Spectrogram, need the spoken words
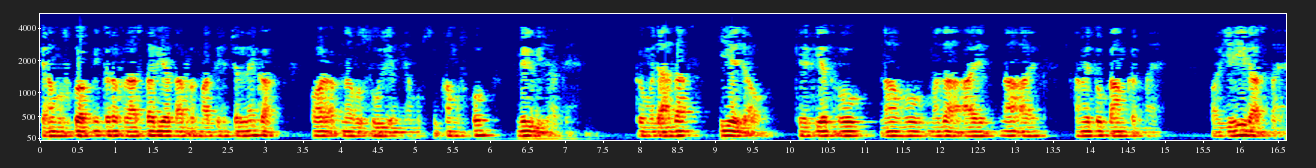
کہ ہم اس کو اپنی طرف راستہ بھی عطا فرماتے ہیں چلنے کا اور اپنا وصول یعنی ہم اس ہم اس کو مل بھی جاتے ہیں۔ تو مجاہدہ کیے جاؤ، کیفیت ہو، نہ ہو، مزہ آئے، نہ آئے، ہمیں تو کام کرنا ہے اور یہی راستہ ہے۔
